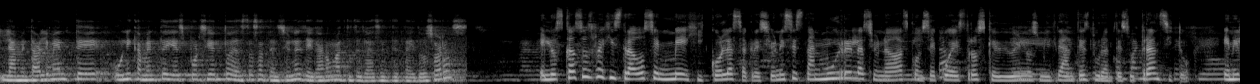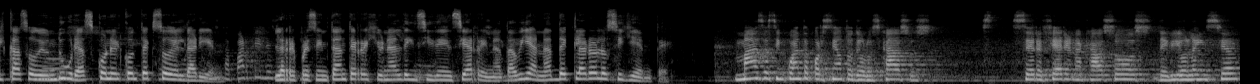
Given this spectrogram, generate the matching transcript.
Lamentablemente, únicamente 10% de estas atenciones llegaron antes de las 72 horas. En los casos registrados en México, las agresiones están muy relacionadas con secuestros que viven los migrantes durante su tránsito. En el caso de Honduras, con el contexto del Darién. La representante regional de incidencia, Renata Viana, declaró lo siguiente. Más del 50% de los casos se refieren a casos de violencia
